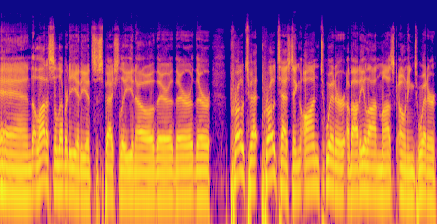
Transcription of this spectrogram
and a lot of celebrity idiots, especially, you know, they're they're they're prote- protesting on Twitter about Elon Musk owning Twitter.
